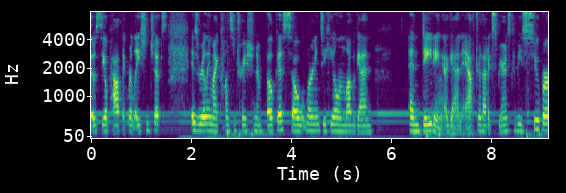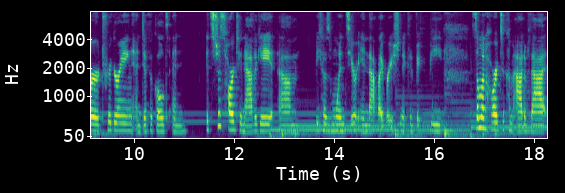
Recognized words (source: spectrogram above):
sociopathic relationships, is really my concentration and focus. So, learning to heal and love again and dating again after that experience can be super triggering and difficult and it's just hard to navigate um, because once you're in that vibration it could be somewhat hard to come out of that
